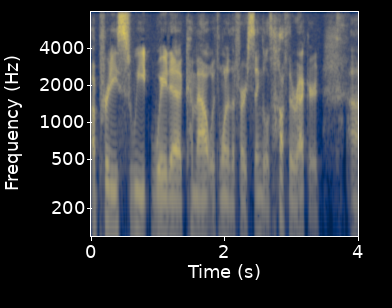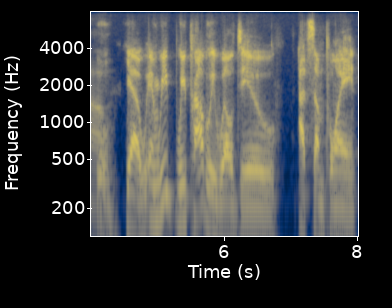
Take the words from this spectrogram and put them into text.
a pretty sweet way to come out with one of the first singles off the record um, Cool. Yeah, and we we probably will do at some point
